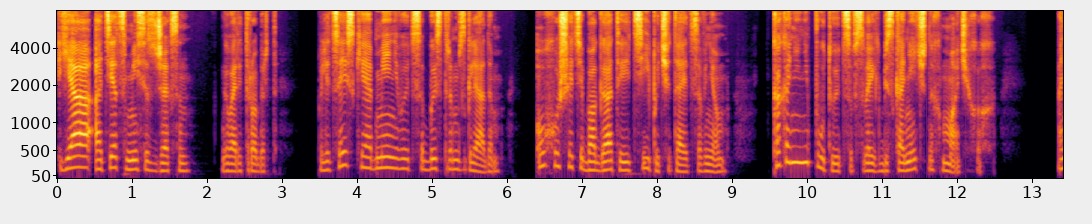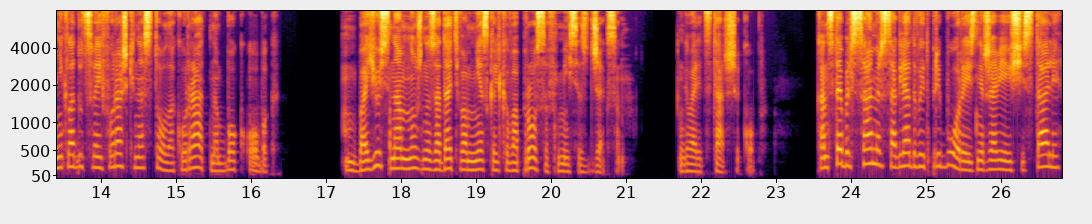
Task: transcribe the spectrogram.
«Я отец миссис Джексон», — говорит Роберт. Полицейские обмениваются быстрым взглядом. Ох уж эти богатые типы, читается в нем. Как они не путаются в своих бесконечных мачехах. Они кладут свои фуражки на стол, аккуратно, бок о бок. «Боюсь, нам нужно задать вам несколько вопросов, миссис Джексон», — говорит старший коп. Констебль Саммерс оглядывает приборы из нержавеющей стали,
